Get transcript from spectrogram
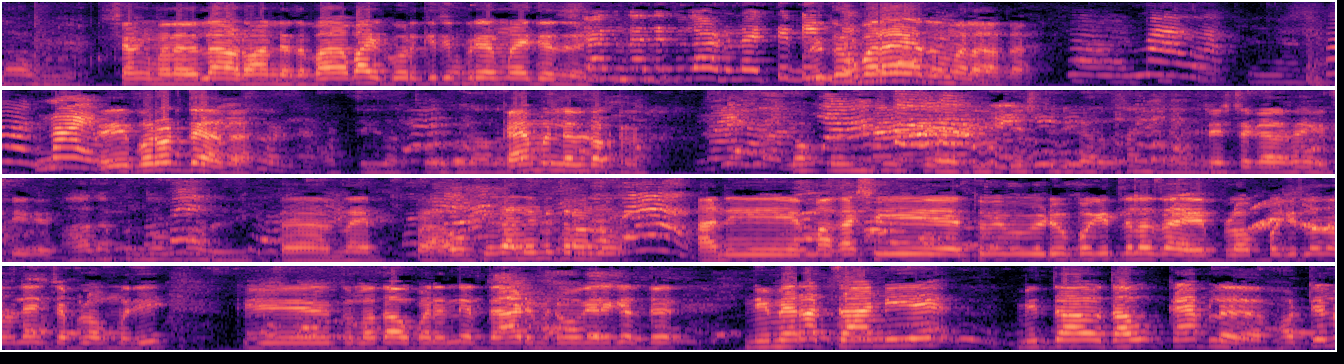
लाडू. आणले तर बा बायकोवर किती प्रेम माहिती आहे शेंगदाण्याचं लाडू नाही ते तू बरं आहे. तुम्हाला आता? नाही. ए बरोबर आता. वाटतं इथं पोरगं आता- काय म्हणलेलं डॉक्टर डॉक्टरांनी टेस्ट करायला सांगितलं नाही. टेस्ट करायला सांगितली? काय? आज आपण जाऊन आलो तिकडे. हा, नाही ओके झाले मित्रांनो. आणि मगाशी तुम्ही व्हिडिओ बघितलेलाच आहे ब्लॉग बघितलाच असेल यांच्या ब्लॉगमध्ये की तुला दवाखान्यात नेलं ऍडमिट वगैरे केलं निम्या रातचा आम्ही मी दाव दाव काय आपलं हॉटेल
